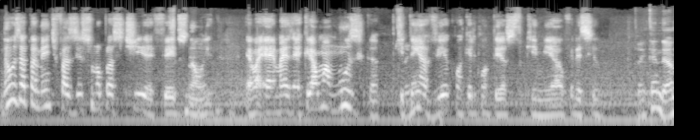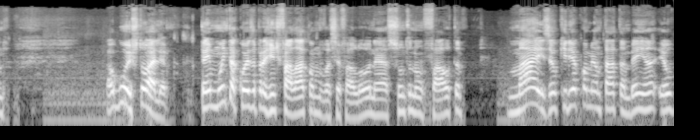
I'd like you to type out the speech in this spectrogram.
Não exatamente fazer sonoplastia, efeitos, não. É, é, mas é criar uma música que Sim. tem a ver com aquele contexto que me é oferecido. Estou entendendo. Augusto, olha, tem muita coisa para a gente falar, como você falou, né? Assunto não falta. Mas eu queria comentar também, eu,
